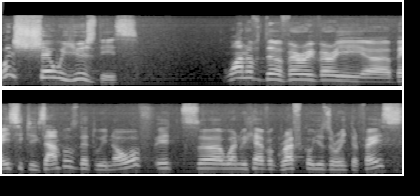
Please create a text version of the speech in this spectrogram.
When shall we use this? One of the very, very uh, basic examples that we know of, it's uh, when we have a graphical user interface.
